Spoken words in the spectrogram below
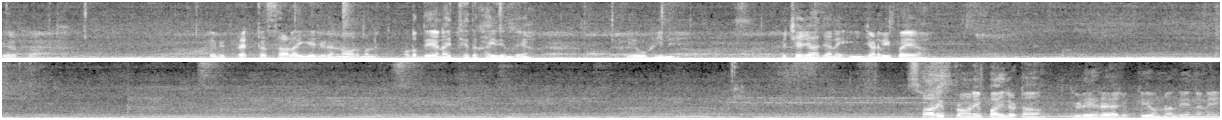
에ਅਰਕ੍ਰਾਫਟ ਇਹ ਵੀ ਪ੍ਰੈਕਟਿਸ ਵਾਲਾ ਹੀ ਹੈ ਜਿਹੜਾ ਨਾਰਮਲ ਉੜਦੇ ਆ ਨਾ, ਇੱਥੇ ਦਿਖਾਈ ਦਿੰਦੇ ਆ। ਇਹ ਉਹੀ ਨੇ। ਪਿੱਛੇ ਜਹਾਜ਼ਾਂ ਦੇ ਇੰਜਣ ਵੀ ਪਏ ਆ। ਸਾਰੇ ਪੁਰਾਣੇ ਪਾਇਲਟ ਆ ਜਿਹੜੇ ਰਹਿ ਚੁੱਕੇ ਆ, ਉਹਨਾਂ ਦੇ ਇਹਨਾਂ ਨੇ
